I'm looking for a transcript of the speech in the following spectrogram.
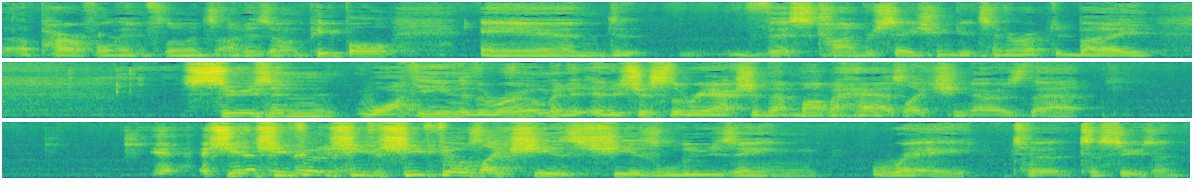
a powerful influence on his own people, and this conversation gets interrupted by Susan walking into the room, and, it, and it's just the reaction that Mama has, like she knows that Yeah, she she, feel, she she feels like she is she is losing Ray to to Susan,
